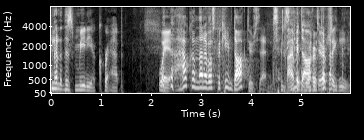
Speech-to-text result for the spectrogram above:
none of this media crap Wait, how come none of us became doctors then? Since I'm a they were doctor. Pushing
